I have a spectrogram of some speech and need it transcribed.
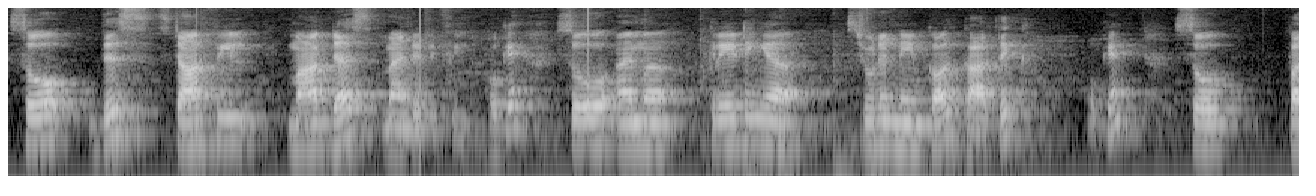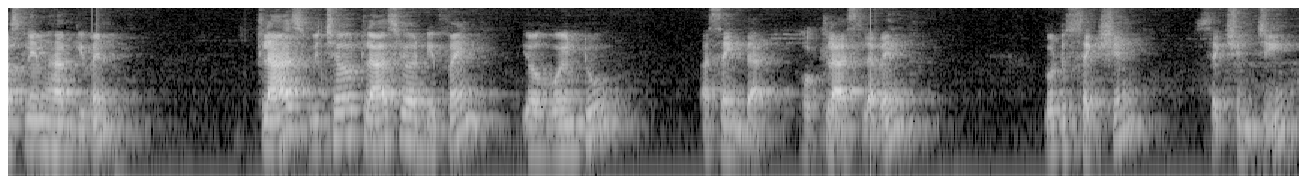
So this star field marked as mandatory field okay? So i'm uh, creating a student name called karthik okay? So first name I have given. Class whichever class you are defined you are going to assign that. Okay. class 11 go to section section g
